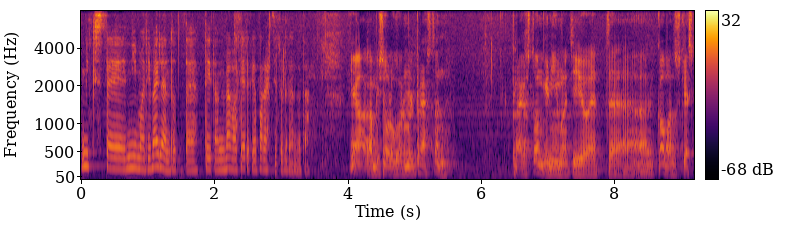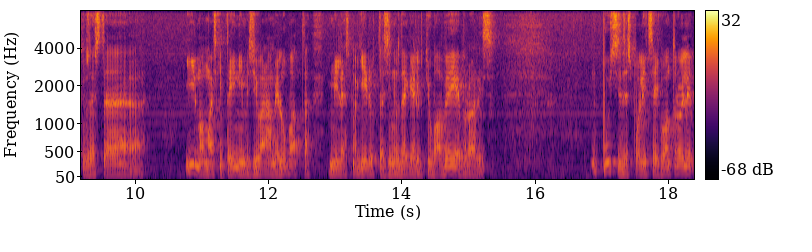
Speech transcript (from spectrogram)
miks te niimoodi väljendute, teid on väga kerge parasti tõlgendada. ja aga mis olukord meil praegu on? praegust ongi niimoodi ju, et äh, kaubanduskeskusest äh, ilma maskita inimesi ju enam ei lubata, millest ma kirjutasin ju tegelikult juba veebruaris bussides politsei kontrollib,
